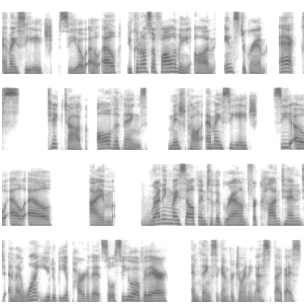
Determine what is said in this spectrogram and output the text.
M-I-C-H-C-O-L-L. You can also follow me on Instagram, X, TikTok, all the things. Mishcall, M I C H C O L L. I'm running myself into the ground for content and I want you to be a part of it. So we'll see you over there. And thanks again for joining us. Bye, guys.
